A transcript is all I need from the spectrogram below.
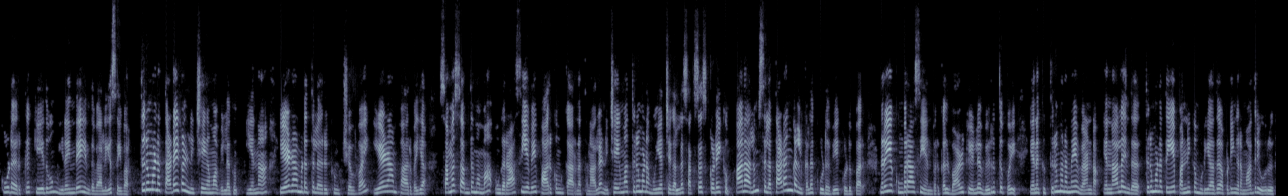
கூட இருக்க கேதுவும் இணைந்தே இந்த வேலையை செய்வார். திருமண தடைகள் நிச்சயமா விலகும். ஏன்னா ஏழாம் இடத்துல இருக்கும் செவ்வாய் ஏழாம் பார்வையா சமசப்தமமா உங்க ராசியவே பார்க்கும் காரணத்தினால நிச்சயமா திருமண முயற்சிகள்ல சக்சஸ் கிடைக்கும். ஆனாலும் சில தடங்கல்களை கூடவே கொடுப்பார். நிறைய கும்பராசி என்பர்கள் வாழ்க்கையில வெறுத்து போய் எனக்கு திருமணமே வேண்டாம். என்னால இந்த திருமணத்தையே பண்ணிக்க முடியாது அப்படிங்கிற மாதிரி ஒரு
